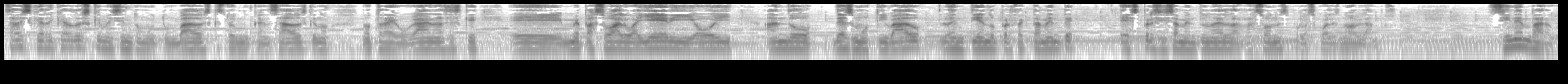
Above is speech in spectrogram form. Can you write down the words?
¿Sabes qué, Ricardo? Es que me siento muy tumbado, es que estoy muy cansado, es que no, no traigo ganas, es que eh, me pasó algo ayer y hoy ando desmotivado. Lo entiendo perfectamente. Es precisamente una de las razones por las cuales no hablamos. Sin embargo,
